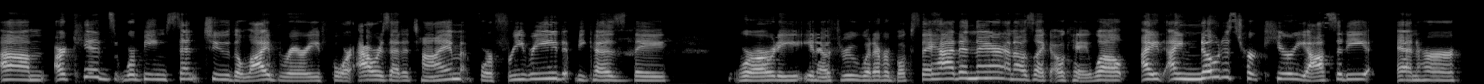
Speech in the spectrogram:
um, our kids were being sent to the library for hours at a time for free read because they were already, you know, through whatever books they had in there. And I was like, okay, well, I I noticed her curiosity and her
